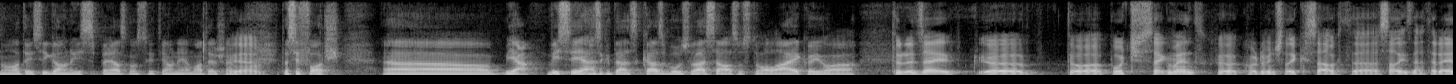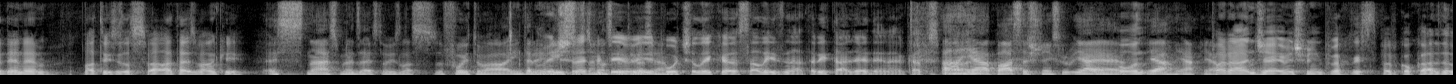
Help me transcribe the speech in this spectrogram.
no Latvijas-Igaunijas spēles nosīt jaunajiem latviešiem, Jā. tas ir forši. Uh, jā, visi jāskatās, kas būs vesels uz to laiku. Jo, Tu redzēji uh, to puķu segmentu, kur- viņš lika saukt, salīdzināt ar ēdieniem Latvijas izlases spēlētājs bankī. es neesmu redzējis to izlasu, fuju to interviju. Viņš, respektīvi, puķu lika salīdzināt ar itāļu ēdieniem. Ah, jā, pārsvaršņīgs. Jā, jā, jā. Un jā, jā, jā. Par Andžēju viņš viņu faktiski par kaut kādu,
